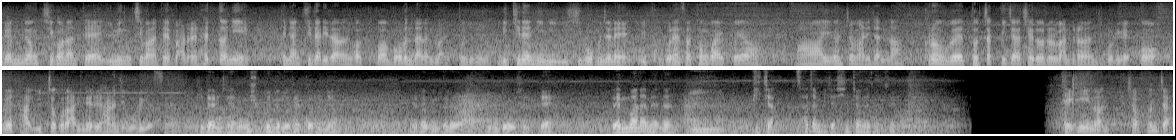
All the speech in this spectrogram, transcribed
몇 명 직원한테 이민국 직원한테 말을 했더니 그냥 기다리라는 것과 모른다는 말뿐이에요. 미키는 이미 25분 전에 입국을 해서 통과했고요. 아 이건 좀 아니지 않나? 그럼 왜 도착 비자 제도를 만들었는지 모르겠고 왜 다 이쪽으로 안내를 하는지 모르겠어요. 기다린 지 한 50분 정도 됐거든요. 여러분들은 인도 오실 때 웬만하면은 이 비자 사전 비자 신청해서 오세요. 대기 인원 저 혼자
